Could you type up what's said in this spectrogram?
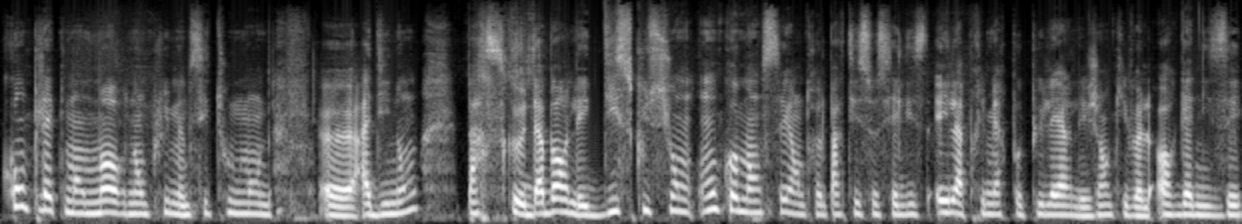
complètement mort non plus, même si tout le monde euh, a dit non, parce que d'abord, les discussions ont commencé entre le Parti socialiste et la primaire populaire, les gens qui veulent organiser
